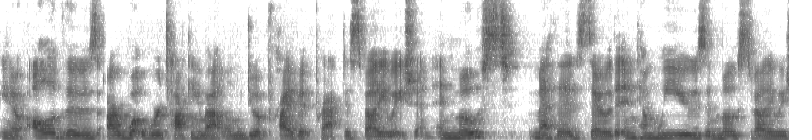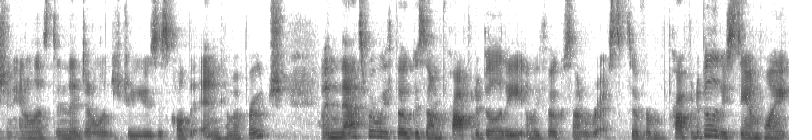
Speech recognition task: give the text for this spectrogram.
you know, all of those are what we're talking about when we do a private practice valuation. And most methods, so the income we use and most valuation analysts in the dental industry use is called the income approach. And that's where we focus on profitability and we focus on risk. So, from a profitability standpoint,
